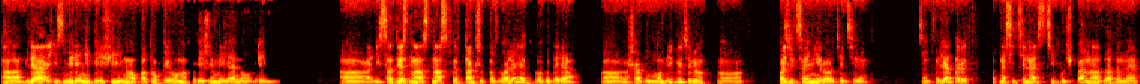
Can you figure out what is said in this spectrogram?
а, для измерения периферийного потока ионов в режиме реального времени. А, и, соответственно, оснастка также позволяет, благодаря шаговому двигателю, позиционировать эти сцинцилляторы относительно оси пучка на заданное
